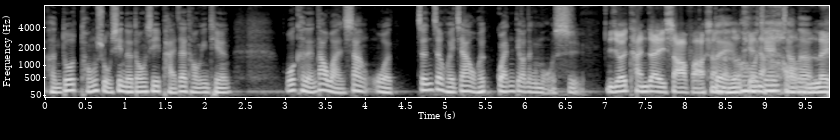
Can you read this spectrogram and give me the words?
很多同属性的东西排在同一天。我可能到晚上，我真正回家，我会关掉那个模式，你就会瘫在沙发上。对，然后我今天讲了，累，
